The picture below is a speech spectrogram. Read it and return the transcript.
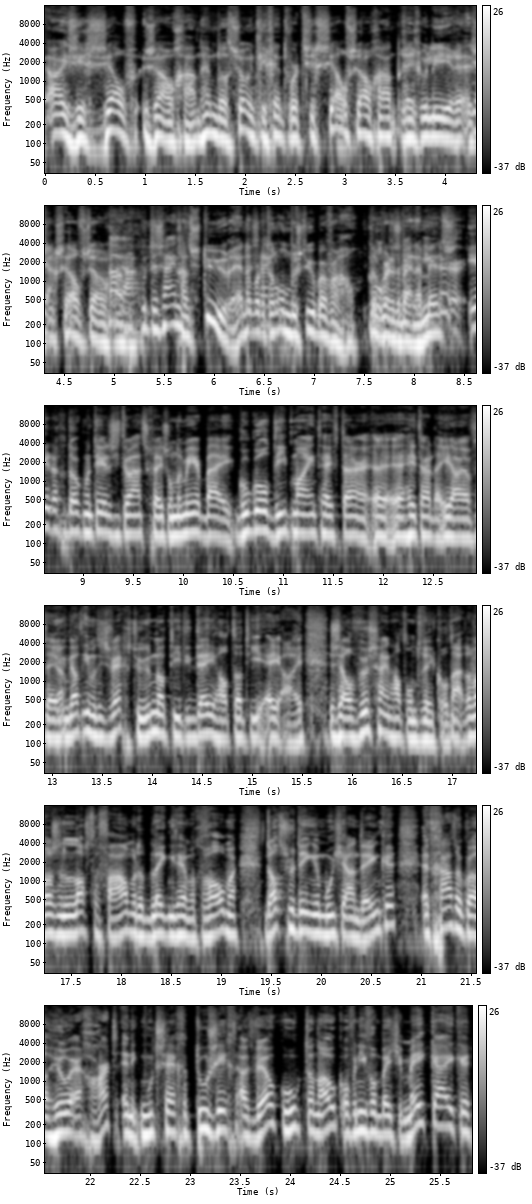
AI zichzelf zou gaan, hè, omdat het zo intelligent wordt, zichzelf zou gaan reguleren en Ja. zichzelf zou Nou gaan, ja, goed, er zijn- gaan sturen. En dan wordt het een onbestuurbaar verhaal. Dan wordt het bijna er mens. Eerder, eerder gedocumenteerde situaties geweest, onder meer bij Google. DeepMind heeft daar, eh, heet daar de AI-afdeling. Dat iemand iets wegstuurde omdat hij het idee had dat die AI zelfbewustzijn had ontwikkeld. Nou, dat was een lastig verhaal, maar dat bleek niet helemaal het geval. Maar dat soort dingen moet je aan denken. Het gaat ook wel heel erg hard. En ik moet zeggen, toezicht uit welke hoek dan ook, of in ieder geval een beetje meekijken,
